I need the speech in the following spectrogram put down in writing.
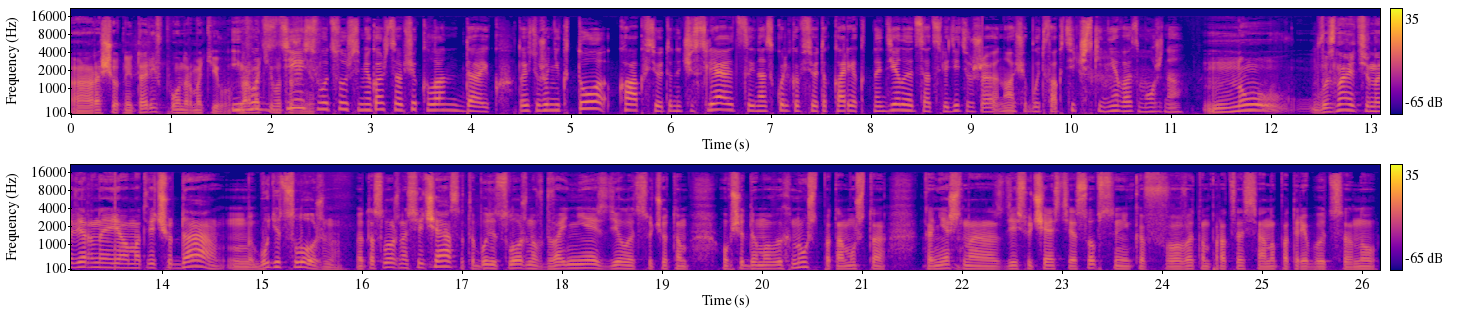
э расчетный тариф по нормативу. И Норматива вот здесь, вот, слушайте, мне кажется, вообще клондайк. То есть уже никто, как все это начисляется и насколько все это корректно делается, отследить уже, ну, вообще будет фактически невозможно. Ну, вы знаете, наверное, я вам отвечу да. Будет сложно. Это сложно сейчас, это будет сложно вдвойне сделать с учетом общедомовых нужд, потому что, конечно, здесь участие собственников в этом процессе процессе оно потребуется, ну,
